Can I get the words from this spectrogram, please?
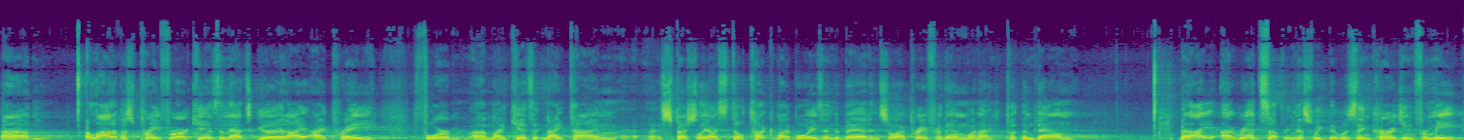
Um, a lot of us pray for our kids, and that's good. I, I pray for uh, my kids at nighttime, especially I still tuck my boys into bed, and so I pray for them when I put them down. But I, I read something this week that was encouraging for me,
